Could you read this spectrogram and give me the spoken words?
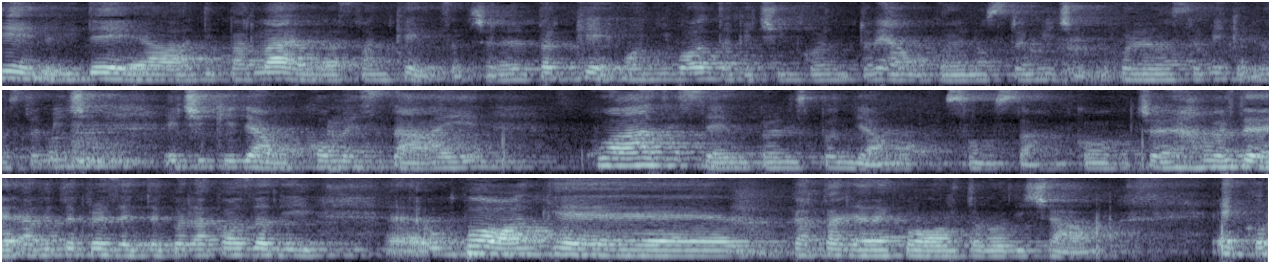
viene l'idea di parlare della stanchezza, cioè del perché ogni volta che ci incontriamo con le nostre amiche, con le nostre amiche e i nostri amici e ci chiediamo come stai, quasi sempre rispondiamo sono stanco, cioè avete, avete presente quella cosa di eh, un po' anche per tagliare corto lo diciamo. Ecco,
